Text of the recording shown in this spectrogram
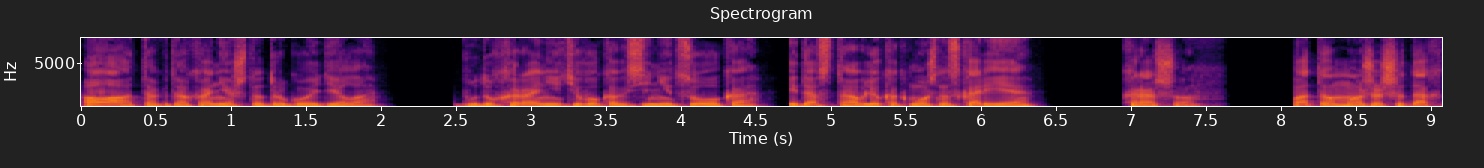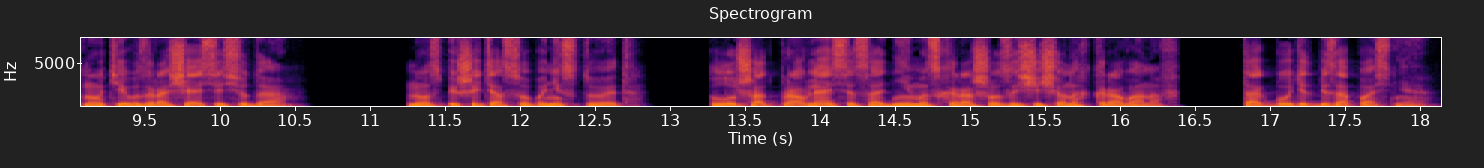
«А, тогда, конечно, другое дело. Буду хранить его как зеницу ока и доставлю как можно скорее». «Хорошо. Потом можешь отдохнуть и возвращайся сюда. Но спешить особо не стоит. Лучше отправляйся с одним из хорошо защищенных караванов. Так будет безопаснее».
